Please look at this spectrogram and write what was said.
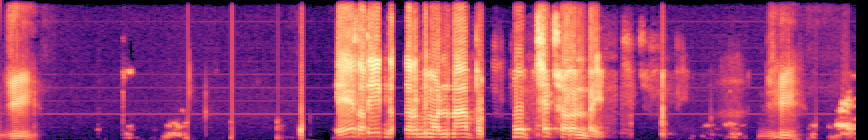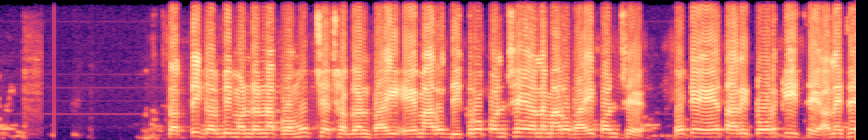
જી. એ શક્તિ ગરબી મંડળના પ્રમુખ છે છગનભાઈ જી. શક્તિ ગરબી મંડળના પ્રમુખ છે છગનભાઈ. એ મારો દીકરો પણ છે અને મારો ભાઈ પણ છે. તો કે એ તારી ટોળકી છે. અને જે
